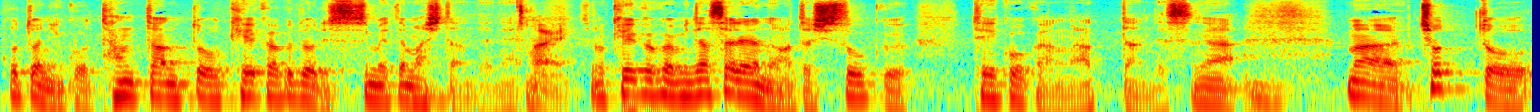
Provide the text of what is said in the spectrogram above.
ことにこう淡々と計画通り進めてましたんでね、はい、その計画が乱されるのは私すごく抵抗感があったんですが、うん、まあちょっと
